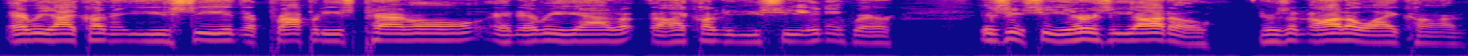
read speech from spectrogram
Every icon that you see in the properties panel and every icon that you see anywhere is you see here's the auto. There's an auto icon.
